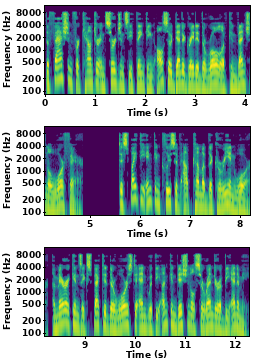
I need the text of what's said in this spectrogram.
The fashion for counterinsurgency thinking also denigrated the role of conventional warfare. Despite the inconclusive outcome of the Korean War, Americans expected their wars to end with the unconditional surrender of the enemy.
